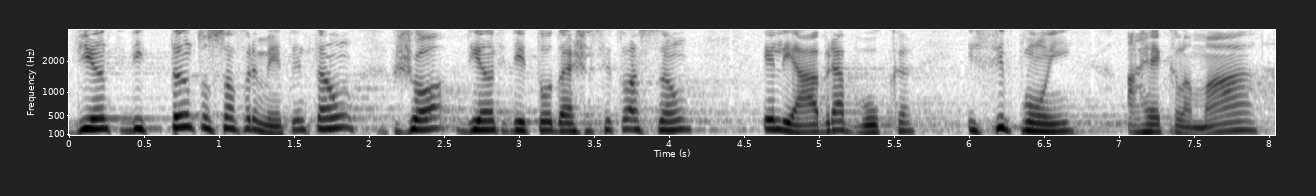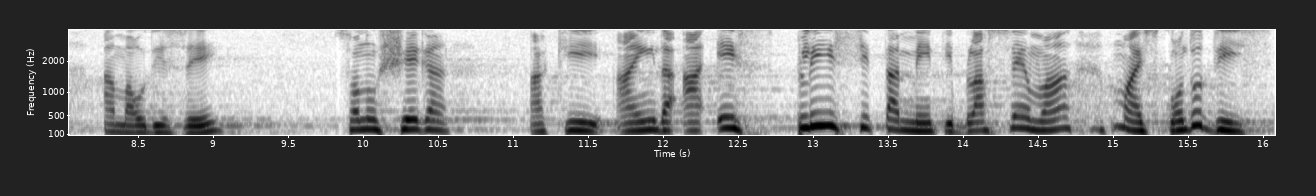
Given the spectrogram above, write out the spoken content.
diante de tanto sofrimento. Então, Jó, diante de toda esta situação, ele abre a boca e se põe a reclamar, a maldizer. Só não chega aqui ainda a explicitamente blasfemar, mas quando diz:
